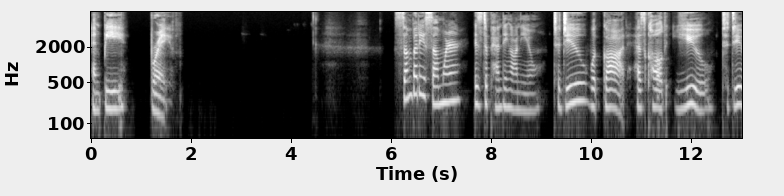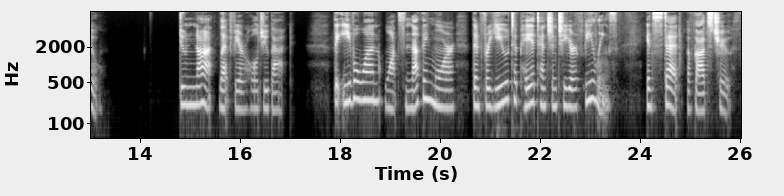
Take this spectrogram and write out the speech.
and be brave. Somebody somewhere is depending on you to do what God has called you to do. Do not let fear hold you back. The evil one wants nothing more than for you to pay attention to your feelings instead of God's truth.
